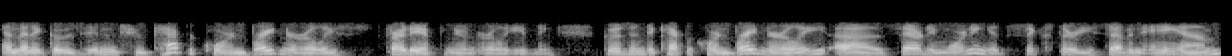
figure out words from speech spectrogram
and then it goes into Capricorn bright and early Friday afternoon, early evening. Goes into Capricorn bright and early uh, Saturday morning at 6:37 a.m.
